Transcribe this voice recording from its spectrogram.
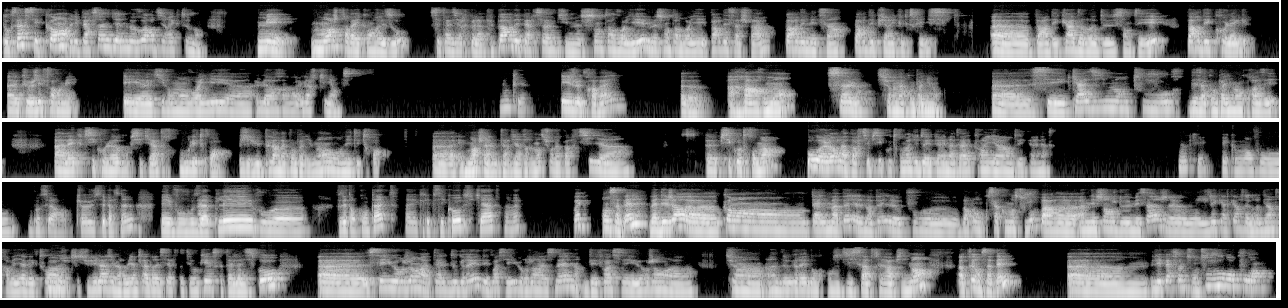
Donc ça, c'est quand les personnes viennent me voir directement. Mais moi, je travaille qu'en réseau, c'est-à-dire que la plupart des personnes qui me sont envoyées me sont envoyées par des sages-femmes, par des médecins, par des puéricultrices, euh, par des cadres de santé, par des collègues euh, que j'ai formés et euh, qui vont m'envoyer leurs leur clientes. Et je travaille rarement seule sur un accompagnement. c'est quasiment toujours des accompagnements croisés avec psychologue ou psychiatre ou les trois. J'ai eu plein d'accompagnements où on était trois. et moi, j'interviens vraiment sur la partie psychotrauma ou alors la partie psychotrauma du deuil périnatal quand il y a un deuil périnatal. Ok. Et comment vous bossez? Alors, curiosité personnelle, mais vous vous appelez, vous, euh, vous êtes en contact avec les psychos, psychiatres, ouais? Ouais, on s'appelle. Bah déjà, euh, quand elle m'appelle, elle m'appelle pour. Euh, bah, ça commence toujours par un échange de messages. j'ai quelqu'un, j'aimerais bien travailler avec toi mhm. sur ce sujet-là, j'aimerais bien te l'adresser. Est-ce que tu es OK? Est-ce que tu as de la dispo? c'est urgent à tel degré. Des fois, c'est urgent la semaine. Des fois, c'est urgent sur un, un degré. Donc, on se dit ça très rapidement. Après, on s'appelle. Euh, les personnes sont toujours au courant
